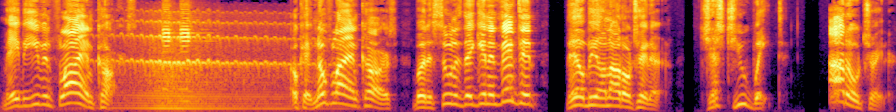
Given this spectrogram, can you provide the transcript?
maybe even flying cars. Okay, no flying cars, but as soon as they get invented, they'll be on AutoTrader. Just you wait. AutoTrader.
